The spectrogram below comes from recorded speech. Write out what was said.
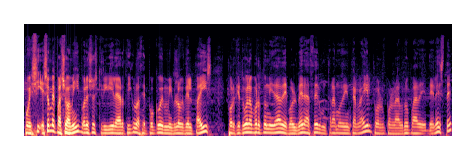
Pues sí, eso me pasó a mí, por eso escribí el artículo hace poco en mi blog del país, porque tuve la oportunidad de volver a hacer un tramo de Interrail por, por la Europa de- del Este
